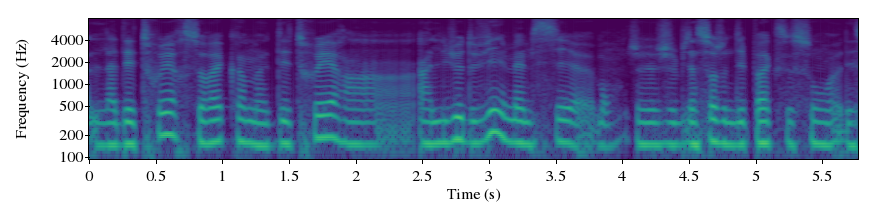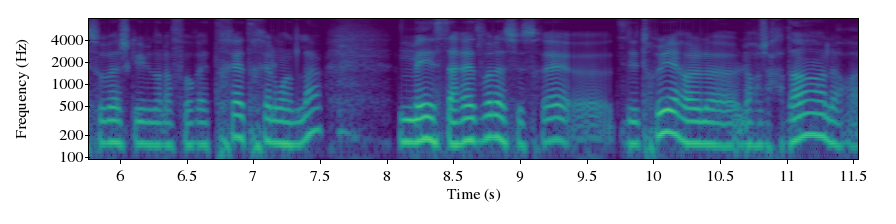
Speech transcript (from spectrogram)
la détruire serait comme détruire un, un lieu de vie, même si, euh, bon, je, je- bien sûr, je ne dis pas que ce sont des sauvages qui vivent dans la forêt très très loin de là, mais ça reste, voilà, ce serait détruire le- leur jardin, leur,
